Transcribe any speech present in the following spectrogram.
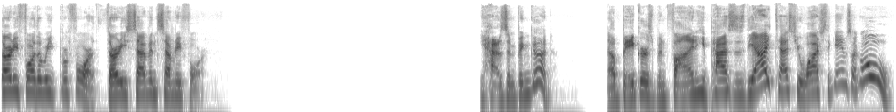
34 the week before, 37 74. He hasn't been good. Now Baker's been fine. He passes the eye test. You watch the game, it's like, oh,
